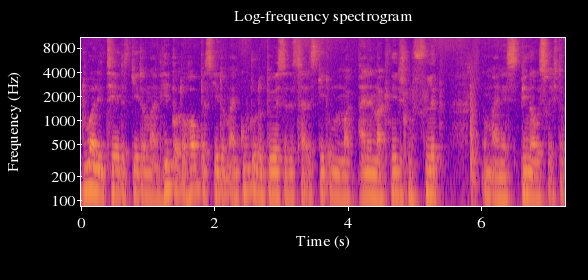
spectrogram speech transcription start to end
Dualität, es geht um ein Hip oder Hop, es geht um ein Gut oder Böse, das heißt es geht um einen magnetischen Flip, um eine Spin-Ausrichtung.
